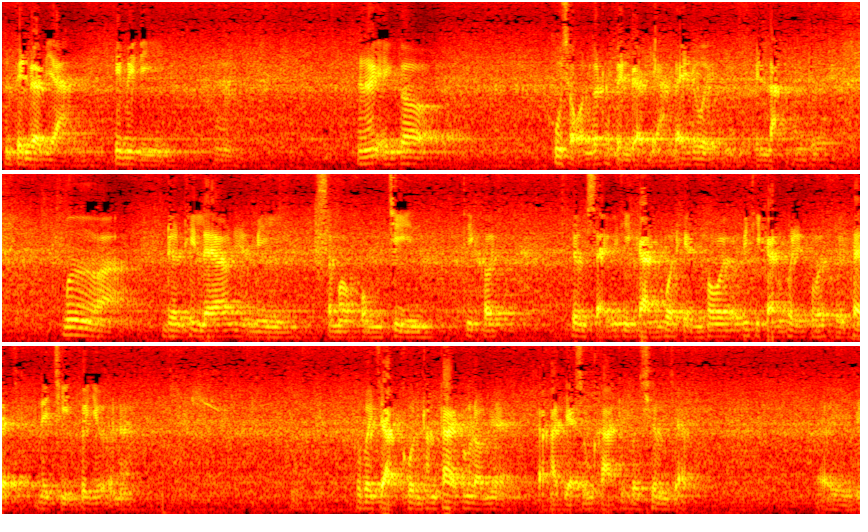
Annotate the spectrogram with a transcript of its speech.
มันเป็นแบบอย่างที่ไม่ดีดังนั้นเองก็ผู้สอนก็จะเป็นแบบอย่างได้ด้วยเป็นหลักด้วยเมื่อเดือนที่แล้วเนี่ยมีสมาคมจีนที่เขาเริ่มใส่วิธีการของพเทียนเพราะว่าวิธีการของพเทียนเขาเผยแพร่ในจีนก็เยอะนะก็ไปจากคนทางใต้ของเราเนี่ยจากอาจญ่สงขลาที่เขาเชื่อมจาก ใน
